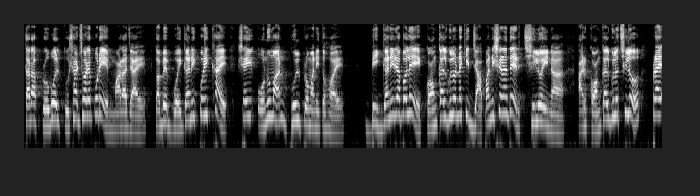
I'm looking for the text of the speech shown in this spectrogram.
তারা প্রবল তুষারঝড়ে পড়ে মারা যায়। তবে বৈজ্ঞানিক পরীক্ষায় সেই অনুমান ভুল প্রমাণিত হয়। বিজ্ঞানীরা বলে, কঙ্কালগুলো নাকি জাপানি সেনাদের ছিলই না। আর কঙ্কালগুলো ছিল প্রায়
